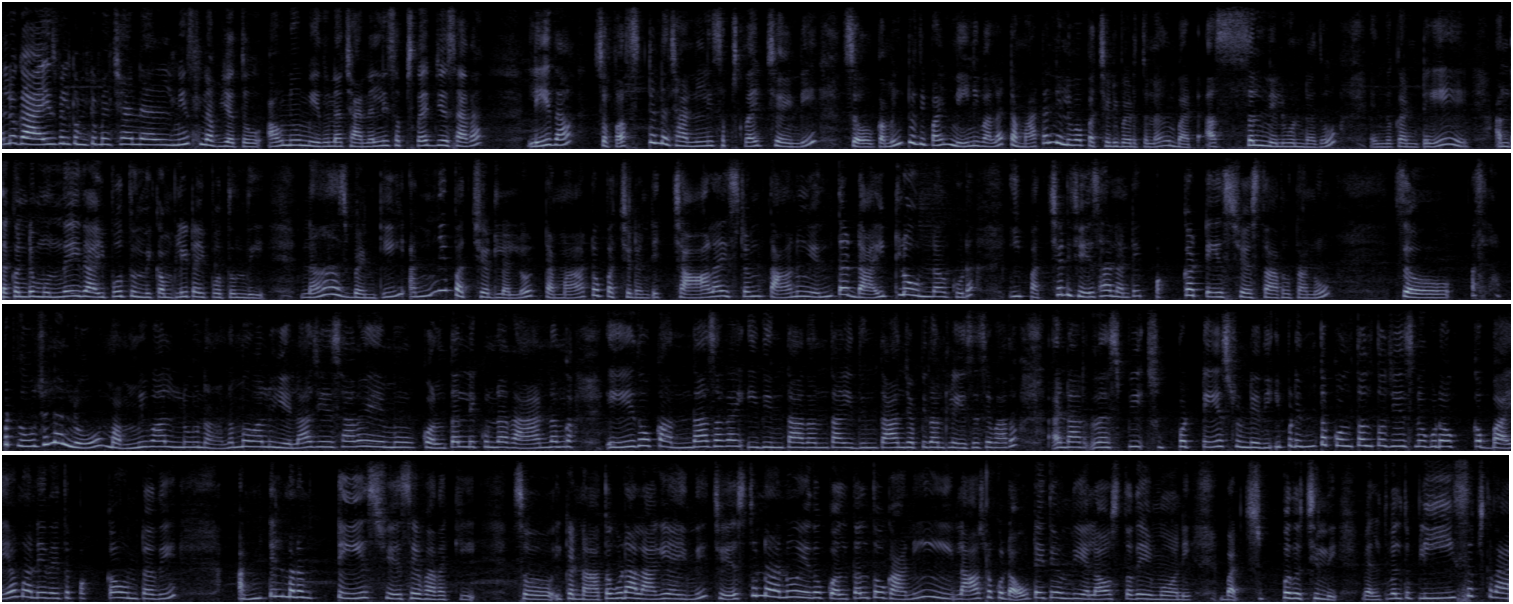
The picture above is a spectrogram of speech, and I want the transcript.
Hello guys welcome to my channel మీస్ నవ్యతో అవును మీరు నా ఛానల్ని సబ్స్క్రైబ్ చేశారా? లేదా? సో ఫస్ట్ నా ఛానల్ని సబ్స్క్రైబ్ చేయండి. So coming to the point నేను ఇవాళ టమాటా నిలువ పచ్చడి పెడుతున్నాను. బట్ అస్సలు నిలువ ఉండదు. ఎందుకంటే అంతకంటే ముందే ఇది అయిపోతుంది కంప్లీట్ అయిపోతుంది. నా హస్బెండ్కి అన్ని పచ్చడ్లలో టమాటో పచ్చడి అంటే చాలా ఇష్టం. తాను ఎంత డైట్లో ఉన్నా కూడా ఈ పచ్చడి చేశానంటే పక్కా టేస్ట్ చేస్తారు తను. సో అసలు అప్పటి రోజులలో మమ్మీ వాళ్ళు నానమ్మ వాళ్ళు ఎలా చేశారో ఏమో కొలతలు లేకుండా ర్యాండమ్గా ఏదో ఒక అందాజగా ఇది ఇంత అదంతా ఇది ఇంత అని చెప్పి దాంట్లో వేసేసేవారు. అండ్ ఆ రెసిపీ సూపర్ టేస్ట్ ఉండేది. ఇప్పుడు ఎంత కొలతలతో చేసినా కూడా ఒక్క భయం అనేది అయితే పక్కా ఉంటుంది. అంటిల్ మనం టేస్ట్ చేసే వరకి సో ఇక్కడ నాతో కూడా అలాగే అయింది. చేస్తున్నాను ఏదో కొలతలతో కానీ లాస్ట్ ఒక డౌట్ అయితే ఉంది ఎలా వస్తుందో ఏమో అని. బట్ సూపర్ వచ్చింది. వెళ్తూ వెళ్తూ ప్లీజ్ సబ్స్క్రైబ్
